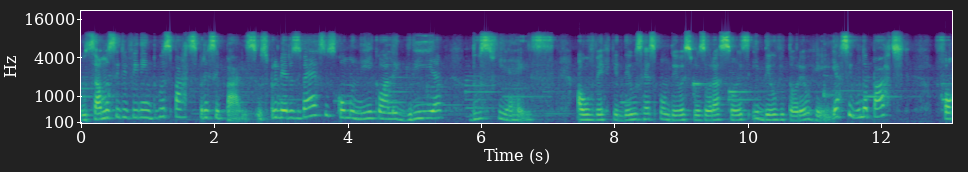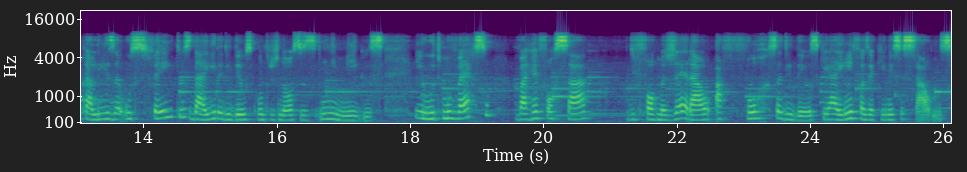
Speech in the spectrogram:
O salmo se divide em duas partes principais. Os primeiros versos comunicam a alegria dos fiéis. ao ver que Deus respondeu às suas orações e deu vitória ao rei. E a segunda parte focaliza os feitos da ira de Deus contra os nossos inimigos. E o último verso vai reforçar de forma geral a força de Deus, que é a ênfase aqui nesses salmos.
